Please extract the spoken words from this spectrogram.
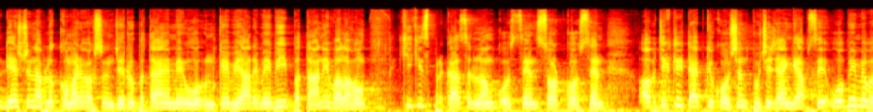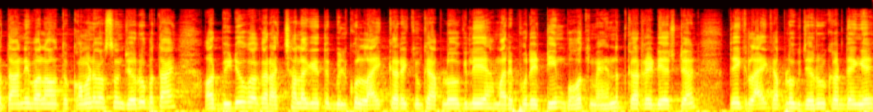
डी स्टूडेंट आप लोग कमेंट बॉक्स में ज़रूर बताएँ। मैं वो, उनके बारे में भी बताने वाला हूँ कि किस प्रकार से long question short question objective type के क्वेश्चन पूछे जाएँगे आपसे, वो भी मैं बताने वाला हूँ। तो कॉमेंट बॉक्स में ज़रूर बताएँ और वीडियो को अगर अच्छा लगे तो बिल्कुल लाइक करें, क्योंकि आप लोगों के लिए हमारे पूरे टीम बहुत मेहनत कर रहे हैं डे स्टूडेंट तो एक लाइक आप लोग ज़रूर कर देंगे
